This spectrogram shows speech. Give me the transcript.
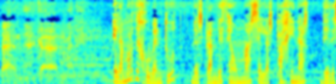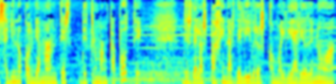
Anda, cálmate. El amor de juventud resplandece aún más en las páginas de Desayuno con Diamantes de Truman Capote. Desde las páginas de libros como El diario de Noah,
